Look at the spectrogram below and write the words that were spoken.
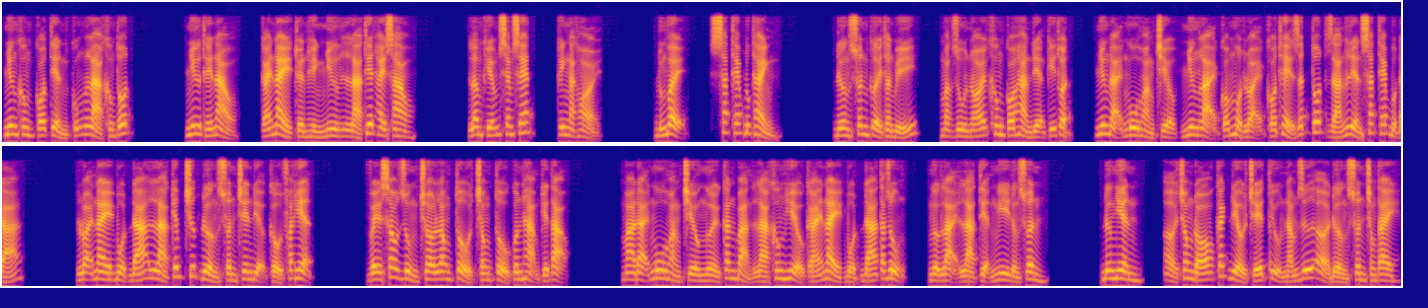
nhưng không có tiền cũng là không tốt. Như thế nào, cái này truyền hình như là thiết hay sao? Lâm Kiếm xem xét, kinh ngạc hỏi. Đúng vậy, sắt thép đúc thành. Đường Xuân cười thần bí, mặc dù nói không có hàn điện kỹ thuật, nhưng đại ngu hoàng triều nhưng lại có một loại có thể rất tốt dán liền sắt thép bột đá. Loại này bột đá là kiếp trước Đường Xuân trên địa cầu phát hiện. Về sau dùng cho Long tổ trong tổ quân hạm kiến tạo. Mà đại ngu hoàng triều người căn bản là không hiểu cái này bột đá tác dụng, ngược lại là tiện nghi Đường Xuân. Đương nhiên, ở trong đó cách điều chế tiểu nắm giữ ở Đường Xuân trong tay.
